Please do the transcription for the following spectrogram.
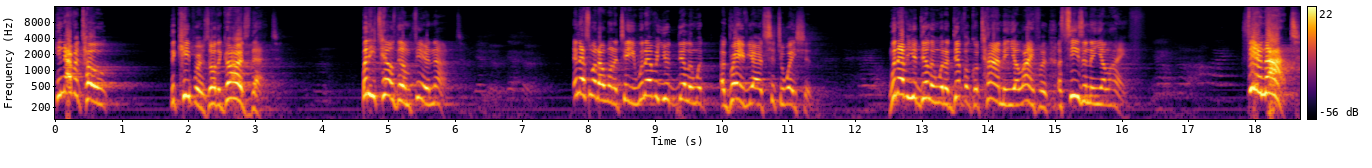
He never told the keepers or the guards that. But he tells them, fear not. And that's what I want to tell you. Whenever you're dealing with a graveyard situation, whenever you're dealing with a difficult time in your life, a, a season in your life, fear not,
